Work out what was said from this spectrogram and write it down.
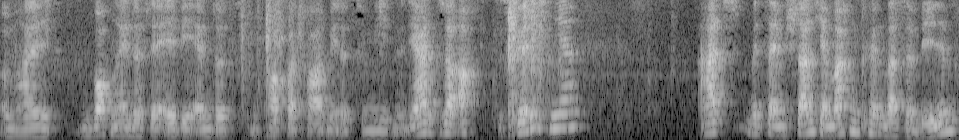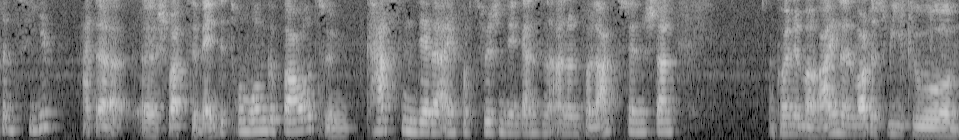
um halt ein Wochenende auf der LBM dort ein paar Quadratmeter zu mieten. Und der hat gesagt, ach, das gönne ich mir. Hat mit seinem Stand ja machen können, was er will im Prinzip. Hat da äh, schwarze Wände drumherum gebaut, so einen Kasten, der da einfach zwischen den ganzen anderen Verlagsständen stand. Man konnte mal rein, dann war das wie so,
